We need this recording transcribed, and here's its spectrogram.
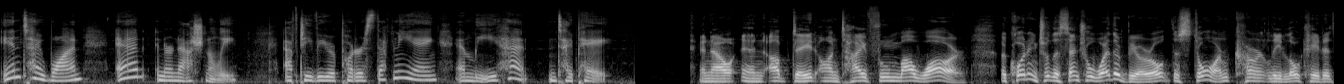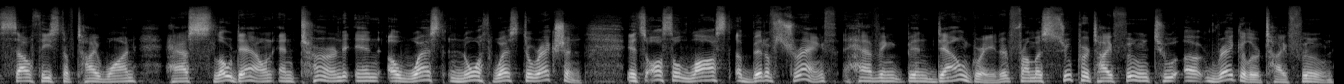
in Taiwan and internationally. FTV reporter Stephanie Yang and Li Yihan in Taipei. And now an update on Typhoon Mawar. According to the Central Weather Bureau, the storm, currently located southeast of Taiwan, has slowed down and turned in a west northwest direction. It's also lost a bit of strength, having been downgraded from a super typhoon to a regular typhoon.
